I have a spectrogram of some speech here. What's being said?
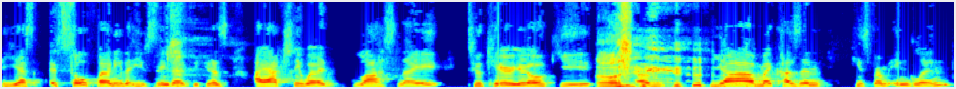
Yes, it's so funny that you say that because I actually went last night to karaoke. Uh, Um, yeah, my cousin, he's from England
